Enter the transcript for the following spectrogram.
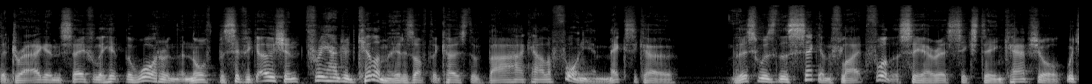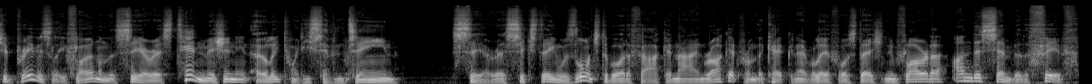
The Dragon safely hit the water in the North Pacific Ocean, 300 kilometers off the coast of Baja California, Mexico. This was the second flight for the CRS 16 capsule, which had previously flown on the CRS 10 mission in early 2017. CRS 16 was launched aboard a Falcon 9 rocket from the Cape Canaveral Air Force Station in Florida on December the 5th,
